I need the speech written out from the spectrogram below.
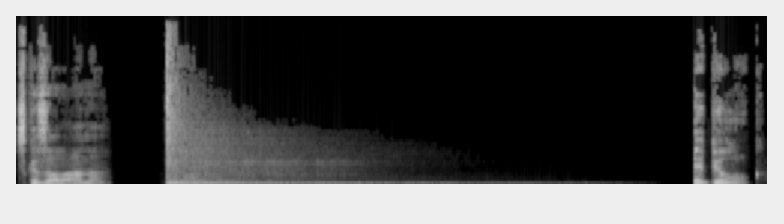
сказала она. Эпилог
